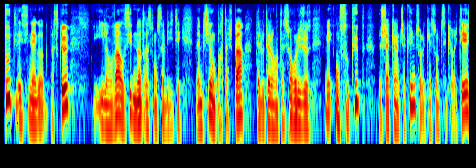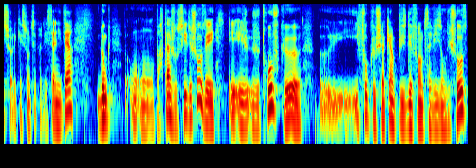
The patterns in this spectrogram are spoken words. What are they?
toutes les synagogues, parce que il en va aussi de notre responsabilité, même si on ne partage pas telle ou telle orientation religieuse. Mais on s'occupe de chacun de chacune sur les questions de sécurité, sur les questions de sécurité sanitaire. Donc on, partage aussi des choses. Et je trouve que euh, il faut que chacun puisse défendre sa vision des choses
